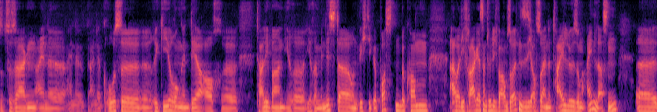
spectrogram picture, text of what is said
sozusagen eine, eine, eine große äh, Regierung, in der auch äh, Taliban ihre, ihre Minister und wichtige Posten bekommen. Aber die Frage ist natürlich, warum sollten sie sich auf so eine Teillösung einlassen? Äh,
